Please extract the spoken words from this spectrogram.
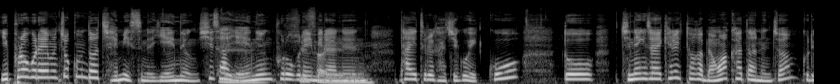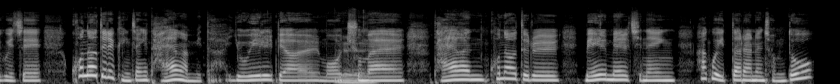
이 프로그램은 조금 더 재미있습니다. 예능, 시사 예, 예능 프로그램이라는 시사 예능. 타이틀을 가지고 있고 또 진행자의 캐릭터가 명확하다는 점 그리고 이제 코너들이 굉장히 다양합니다. 요일별 뭐 네. 주말 다양한 코너들을 매일매일 진행하고 있다라는 점도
